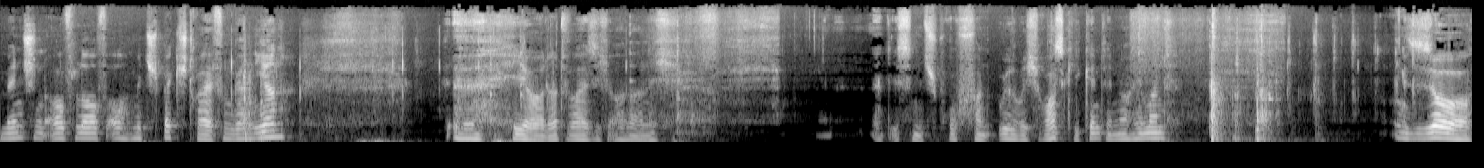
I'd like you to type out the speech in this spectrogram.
Menschenauflauf auch mit Speckstreifen garnieren. Äh, ja, das weiß ich auch noch nicht. Das ist ein Spruch von Ulrich Roski. Kennt ihr noch jemand? So.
